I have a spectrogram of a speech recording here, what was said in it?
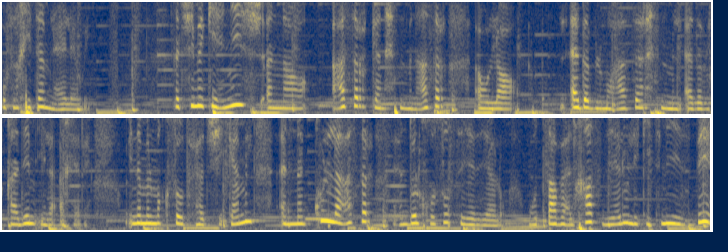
وفي الختام العلوي. هادشي ما كيعنيش أن عصر كان حسن من عصر أو لا الأدب المعاصر حسن من الأدب القديم إلى آخره. وإنما المقصود في هذا الشيء كامل أن كل عصر عنده الخصوصية ديالو والطابع الخاص ديالو اللي كيتميز به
